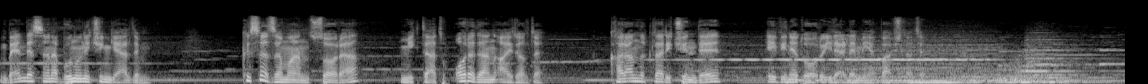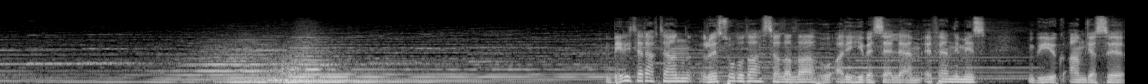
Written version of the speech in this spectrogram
Ben de sana bunun için geldim. Kısa zaman sonra Miktat oradan ayrıldı. Karanlıklar içinde evine doğru ilerlemeye başladı. Beri taraftan Resulullah sallallahu aleyhi ve sellem Efendimiz büyük amcası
